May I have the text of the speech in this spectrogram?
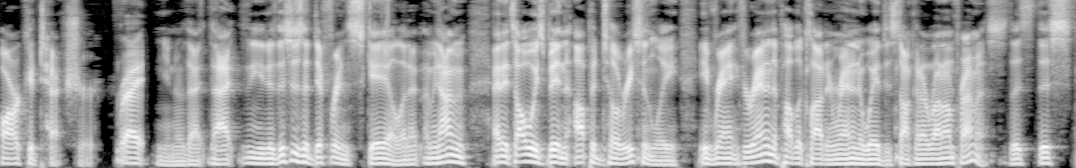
architecture Right. you know that that you know this is a different scale and I, I mean i'm and it's always been up until recently it ran if you ran in the public cloud and ran in a way that's not going to run on premise this this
